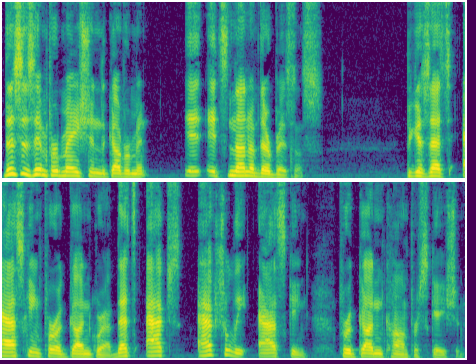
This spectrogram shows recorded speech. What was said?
This is information the government, it, it's none of their business because that's asking for a gun grab. That's actually asking for gun confiscation.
